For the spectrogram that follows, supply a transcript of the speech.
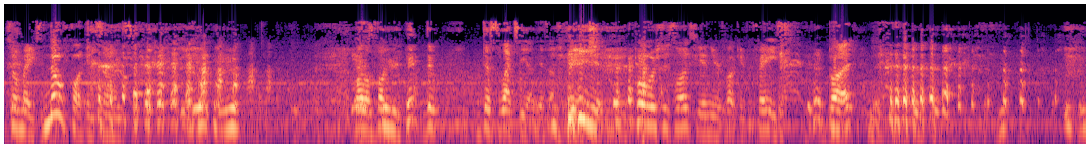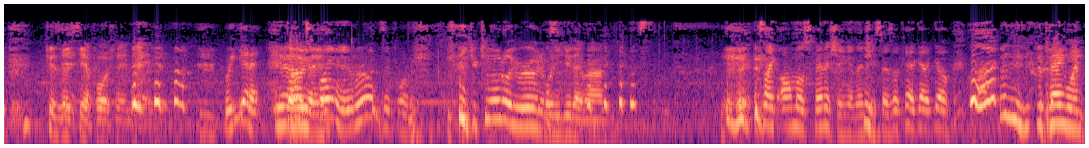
So it makes no fucking sense. Motherfucker. He- dyslexia is a bitch. Polish dyslexia in your fucking face, but because that's yeah Polish name. We get it. Yeah, Don't okay. explain it. It ruins it for me. You're totally ruining it when you do that, Ron. It's like almost finishing, and then she says, "Okay, I gotta go." What? the penguin.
